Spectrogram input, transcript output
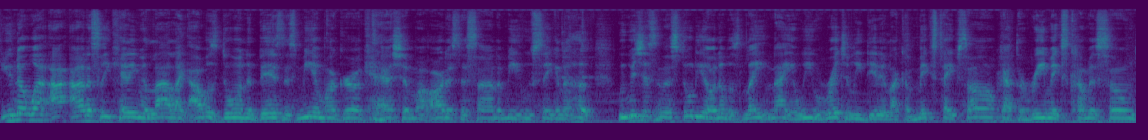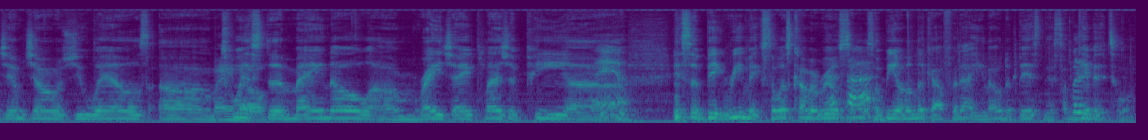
you know what? I honestly can't even lie. Like I was doing the business. Me and my girl Casha, my artist that signed to me, who's singing the hook. We was just in the studio and it was late night, and we originally did it like a mixtape song. Got the remix coming soon. Jim Jones, Juelz, um, Maino. Twista, Maino, um, Ray J, Pleasure P. Uh, Damn. It's a big remix, so it's coming real That's soon. hot. So be on the lookout for that. You know, the business. I'm But giving it to him.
